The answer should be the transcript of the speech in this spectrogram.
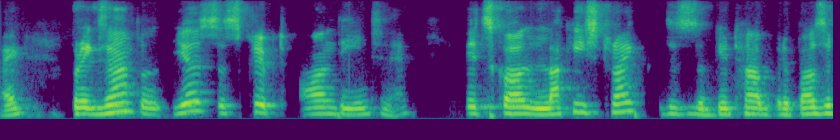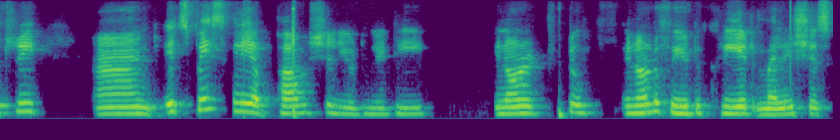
right? For example, here's a script on the internet. It's called Lucky Strike. This is a GitHub repository. And it's basically a PowerShell utility in order to in order for you to create malicious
